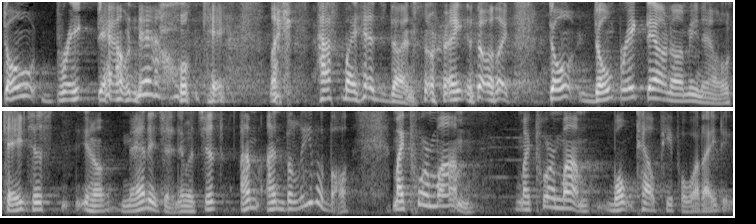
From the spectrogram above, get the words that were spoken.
don't break down now, okay? Like half my head's done, all right? You know, like don't don't break down on me now, okay? Just you know, manage it. It was just un- unbelievable. My poor mom, my poor mom won't tell people what I do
